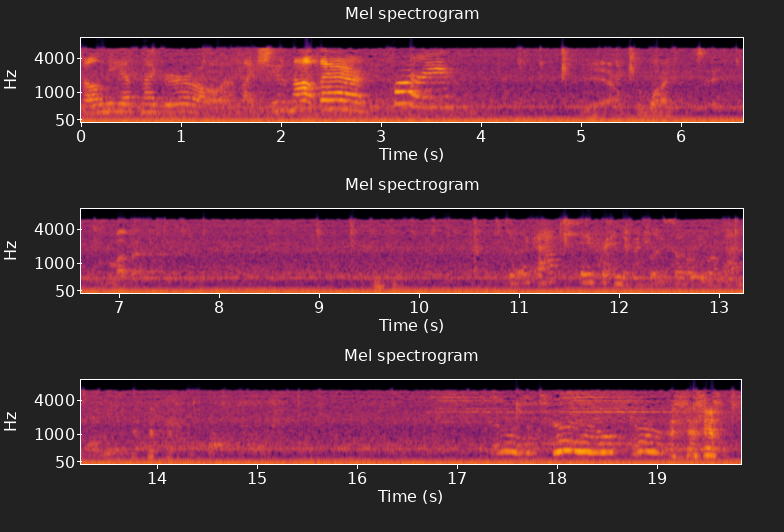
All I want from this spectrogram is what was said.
Tell me if my girl. And I'm like, she's not there. Sorry. Yeah, the one I can say. My bad. They're like, I have to save her individually so it'll be romantic. I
